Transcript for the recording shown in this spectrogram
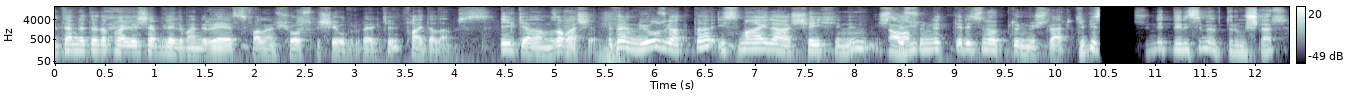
internette de paylaşabilelim. Hani Reels falan shorts bir şey olur belki. Faydalanırız. İlk yalanımıza başlayalım. Efendim Yozgat'ta İsmail Ağa Şeyhi'nin işte Tamam. sünnet derisini öptürmüşler gibi Sünnet derisi mi öptürmüşler?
